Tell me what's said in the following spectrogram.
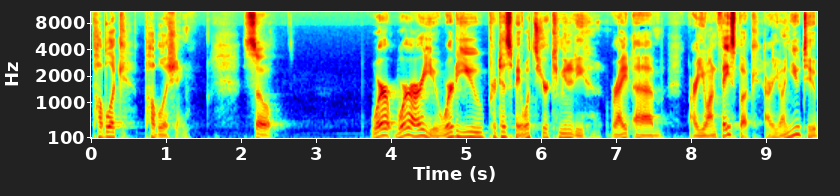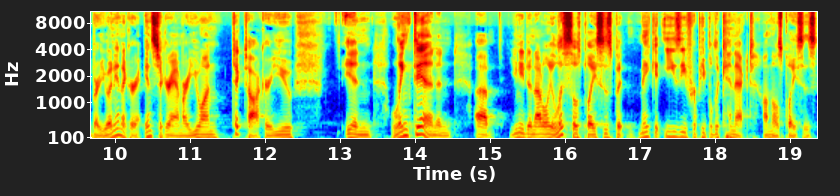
public publishing. So where where are you? Where do you participate? What's your community? Right? Um, are you on Facebook? Are you on YouTube? Are you on Instagram? Are you on TikTok? Are you in LinkedIn? And uh, you need to not only list those places, but make it easy for people to connect on those places.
